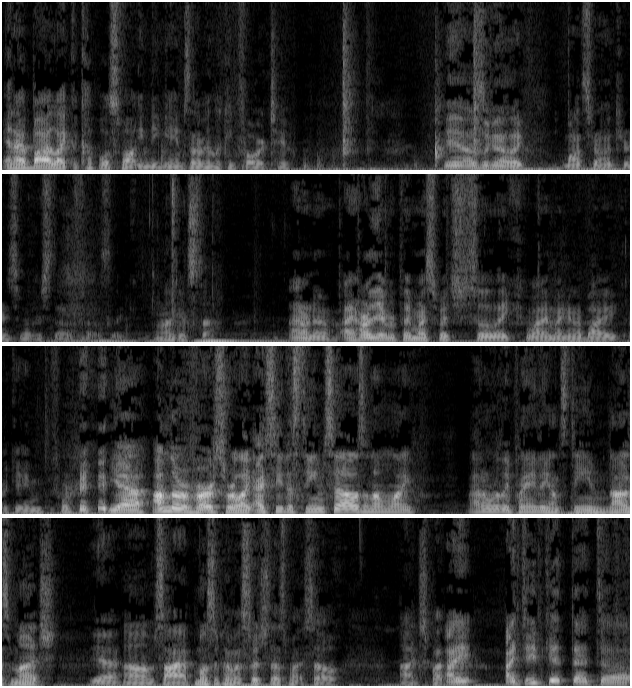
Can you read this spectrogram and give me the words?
and I buy like a couple of small indie games that I've been looking forward to. Yeah, I was looking at like Monster Hunter and some other stuff. I was like, A lot of good stuff. I don't know. I hardly ever play my Switch, so like, why am I gonna buy a game for it? Yeah, I'm the reverse where like I see the Steam sales and I'm like, I don't really play anything on Steam, not as much. yeah. Um, so I mostly play my Switch. That's my so I just bought. The, I I did get that. Uh,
